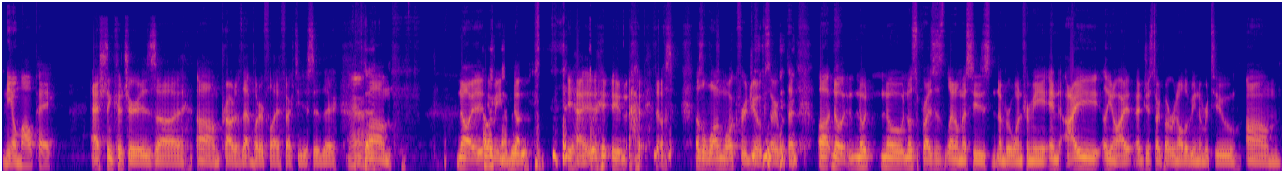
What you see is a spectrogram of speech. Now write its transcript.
Neal Maupay. Ashton Kutcher is uh, um, proud of that butterfly effect you just did there. Yeah. Um, no, it, I, like I, mean, uh, yeah, it, it, that was that was a long walk for a joke. Sorry about that. Uh, no, no, no, no surprises. Lionel Messi's number one for me, and I, you know, I, I just talked about Ronaldo being number two. Um,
